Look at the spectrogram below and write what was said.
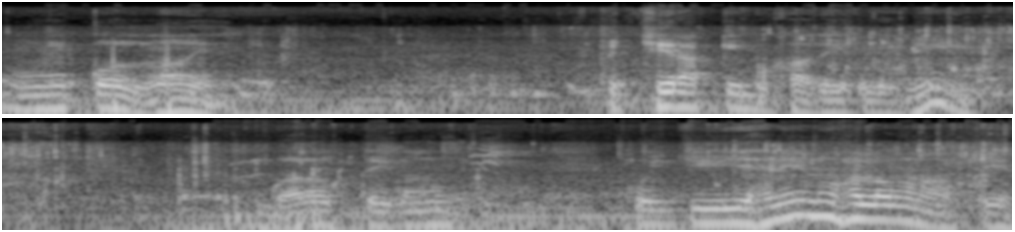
ਉਹ ਘੁਲਣਾ ਨਹੀਂ ਪਿੱਛੇ ਰੱਖ ਕੇ ਬੁਖਾ ਦੇ ਕੋਈ ਨਹੀਂ ਬਾਹਰ ਉੱਤੇ ਕਾ ਕੋਈ ਚੀਜ਼ ਹੈ ਨਹੀਂ ਇਹਨੂੰ ਹਿਲਾਉਣਾ ਉੱਤੇ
